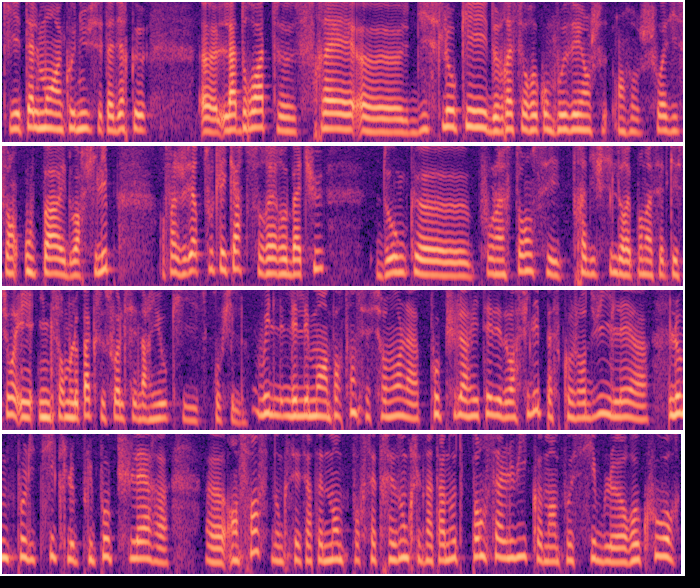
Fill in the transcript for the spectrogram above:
qui est tellement inconnue. C'est-à-dire que euh, la droite serait euh, disloquée, devrait se recomposer en, choisissant ou pas Édouard Philippe. Enfin, je veux dire, toutes les cartes seraient rebattues. Donc, euh, pour l'instant, c'est très difficile de répondre à cette question et il ne semble pas que ce soit le scénario qui se profile. Oui, l'élément important, c'est sûrement la popularité d'Édouard Philippe parce qu'aujourd'hui, il est euh, l'homme politique le plus populaire euh, en France. Donc, c'est certainement pour cette raison que les internautes pensent à lui comme un possible recours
